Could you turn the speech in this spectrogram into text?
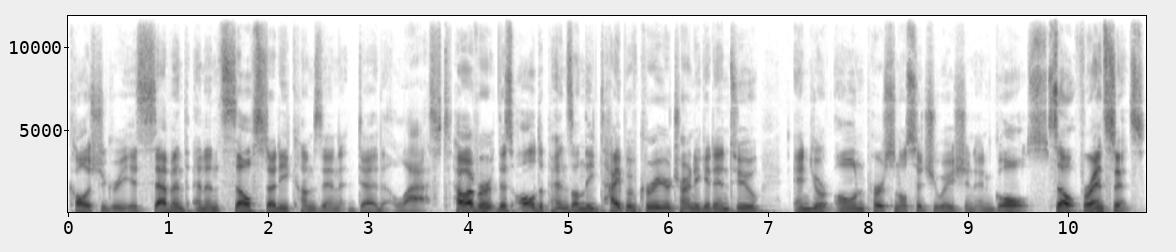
College degree is seventh. And then self-study comes in dead last. However, this all depends on the type of career you're trying to get into and your own personal situation and goals. So for instance,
